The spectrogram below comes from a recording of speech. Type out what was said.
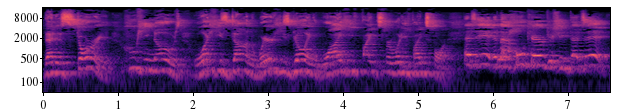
that is story, who he knows, what he's done, where he's going, why he fights for what he fights for. That's it. And that whole character sheet, that's it.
